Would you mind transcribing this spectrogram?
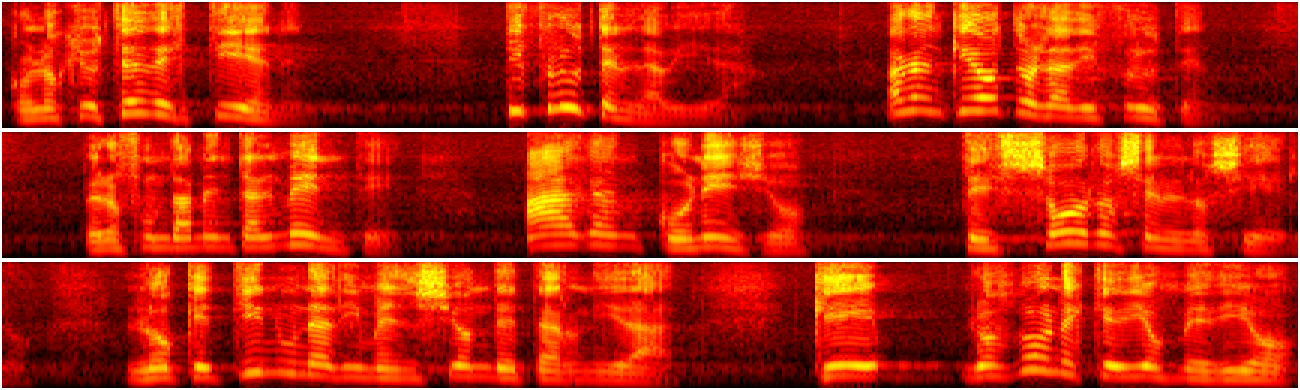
con lo que ustedes tienen, disfruten la vida, hagan que otros la disfruten, pero fundamentalmente hagan con ello tesoros en los cielos, lo que tiene una dimensión de eternidad, que los dones que Dios me dio,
